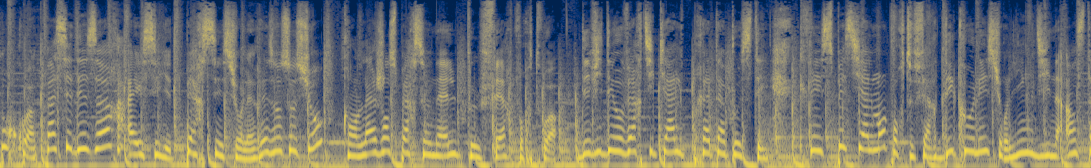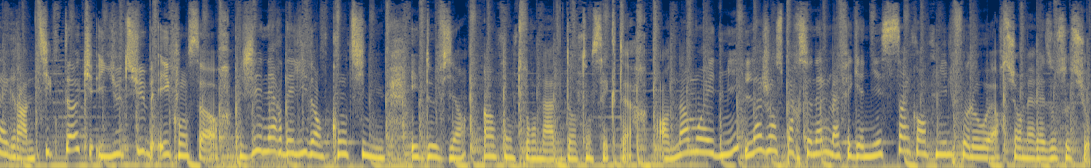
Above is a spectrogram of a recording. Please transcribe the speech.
Pourquoi passer des heures à essayer de percer sur les réseaux sociaux quand l'agence personnelle peut le faire pour toi Des vidéos verticales prêtes à poster, créées spécialement pour te faire décoller sur LinkedIn, Instagram, TikTok, YouTube et consorts. Génère des leads en continu et deviens incontournable dans ton secteur. En un mois et demi, l'agence personnelle m'a fait gagner 50 000 followers sur mes réseaux sociaux.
